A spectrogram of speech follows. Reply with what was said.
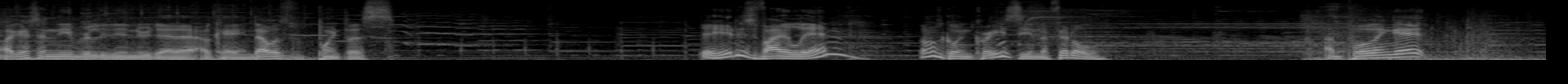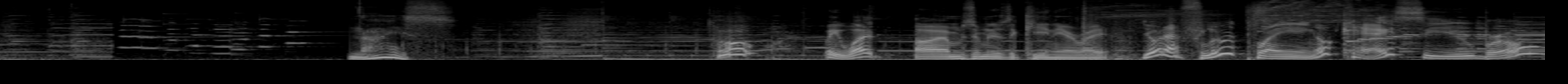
I guess I need, really didn't do that. Okay, that was pointless. Yeah, hear this violin? Someone's going crazy in the fiddle. I'm pulling it. Nice. Oh, wait, what? Oh, I'm assuming there's a key in here, right? Yo, that flute playing. Okay, I see you, bro.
